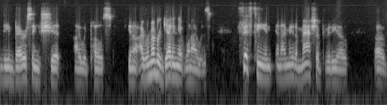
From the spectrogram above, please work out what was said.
the embarrassing shit I would post. You know, I remember getting it when I was 15 and I made a mashup video of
